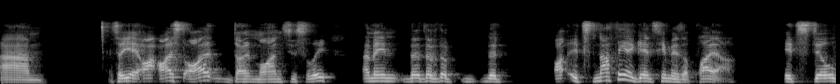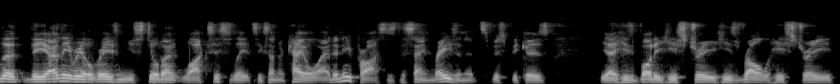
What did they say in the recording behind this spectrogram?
Um, so yeah, I, I, I don't mind Sicily. I mean, the the the, the uh, it's nothing against him as a player. It's still the the only real reason you still don't like Sicily at 600k or at any price is the same reason. It's just because you know his body history, his role history.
